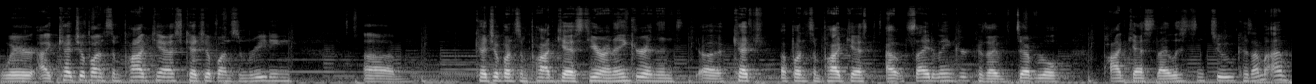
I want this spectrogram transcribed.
where I catch up on some podcasts, catch up on some reading, um, catch up on some podcasts here on Anchor, and then uh, catch up on some podcasts outside of Anchor because I have several podcasts that I listen to. Because I'm, I'm.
